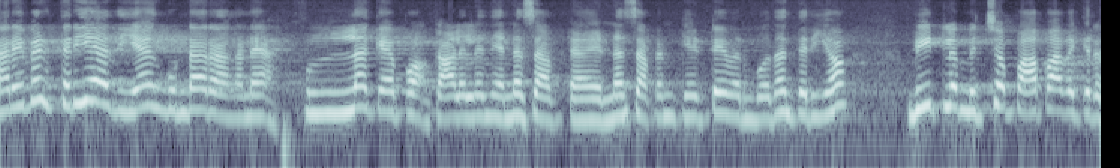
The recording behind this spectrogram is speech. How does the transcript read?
நிறைய பேருக்கு தெரியாது ஏன் குண்டாறாங்கன்னு? ஃபுல்லாக கேட்போம். காலையிலேருந்து என்ன சாப்பிட்டேன் என்ன சாப்பிட்டேன்னு கேட்டே வரும்போது தான் தெரியும். வீட்டில் மிச்சம் பாப்பா வைக்கிற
